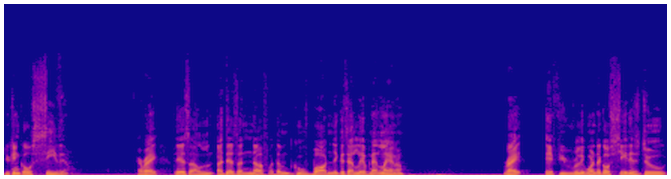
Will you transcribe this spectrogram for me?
you can go see them. All right? There's a uh, there's enough of them goofball niggas that live in Atlanta. Right? If you really wanted to go see this dude,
